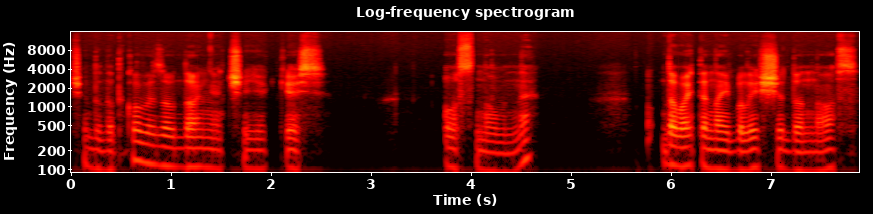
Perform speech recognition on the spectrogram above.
Чи додаткове завдання, чи якесь основне. Ну, Давайте найближче до нас.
